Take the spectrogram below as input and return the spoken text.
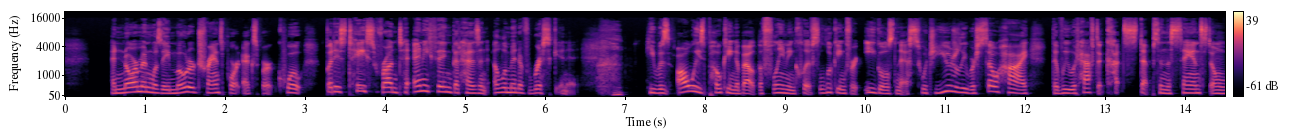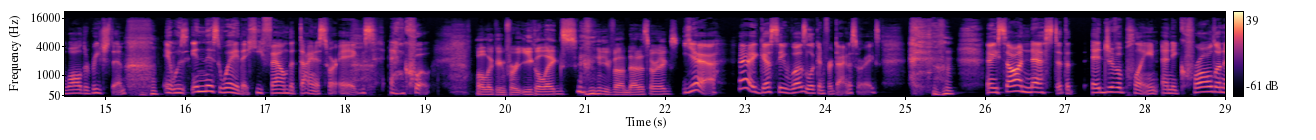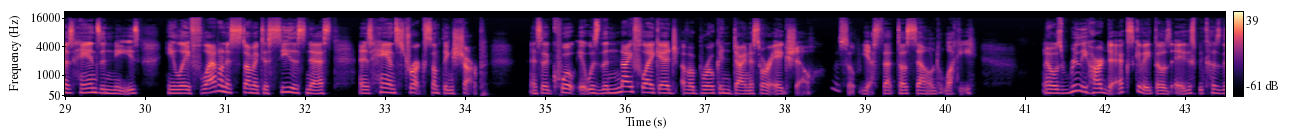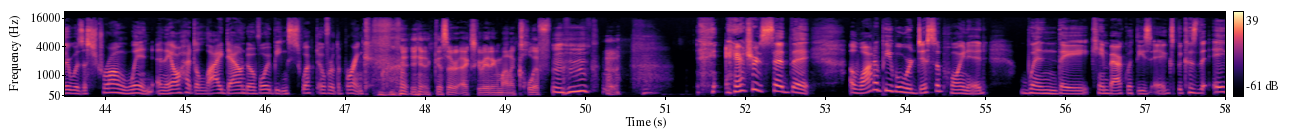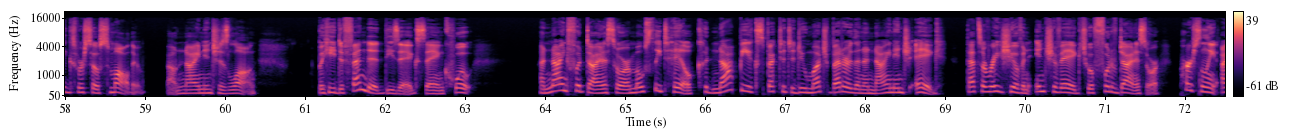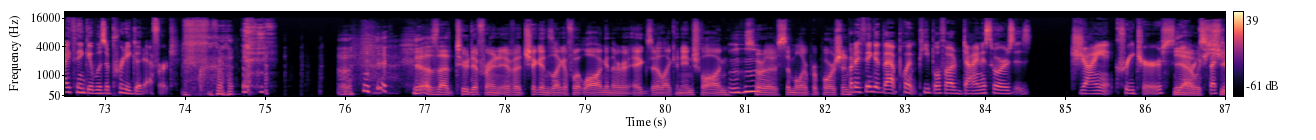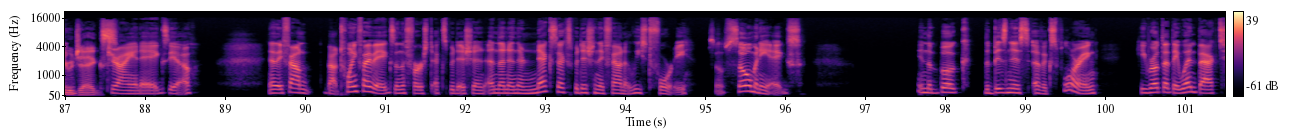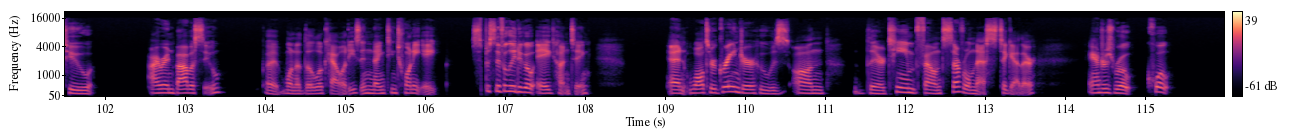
And Norman was a motor transport expert, quote, but his tastes run to anything that has an element of risk in it. he was always poking about the flaming cliffs looking for eagles' nests, which usually were so high that we would have to cut steps in the sandstone wall to reach them. it was in this way that he found the dinosaur eggs, end quote. While looking for eagle eggs, he found dinosaur eggs. Yeah, I guess he was looking for dinosaur eggs. and he saw a nest at the edge of a plane and he crawled on his hands and knees. He lay flat on his stomach to see this nest and his hand struck something sharp and said, quote, it was the knife-like edge of a broken dinosaur eggshell. So yes, that does sound lucky. And it was really hard to excavate those eggs because there was a strong wind and they all had to lie down to avoid being swept over the brink. yeah, because they're excavating them on a cliff. Mm-hmm. Andrew said that a lot of people were disappointed when they came back with these eggs because the eggs were so small. They're about nine inches long. But he defended these eggs, saying, quote, a nine foot dinosaur, mostly tail, could not be expected to do much better than a nine inch egg. That's a ratio of an inch of egg to a foot of dinosaur. Personally, I think it was a pretty good effort. Yeah, is that two different? If a chicken's like a foot long and their eggs are like an inch long, Mhm. sort of similar proportion. But I think at that point, people thought of dinosaurs as giant creatures. yeah, with huge eggs. giant eggs. Yeah. Now they found about 25 eggs in the first expedition, and then in their next expedition, they found at least 40. So, so many eggs. In the book, The Business of Exploring, he wrote that they went back to Iren Dabasu, uh, one of the localities, in 1928, specifically to go egg hunting. And Walter Granger, who was on their team, found several nests together. Andrews wrote, quote,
